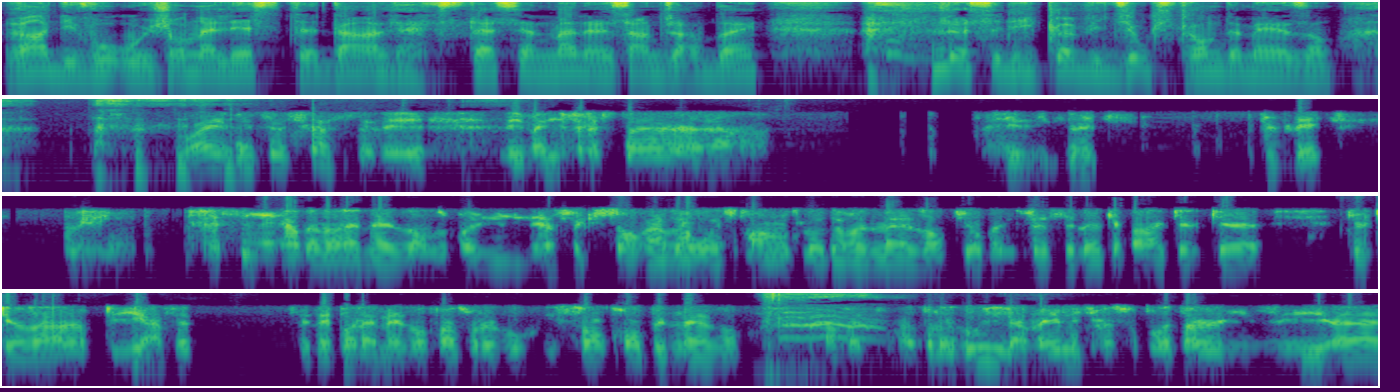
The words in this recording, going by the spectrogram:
rendez-vous aux journalistes dans le stationnement d'un centre jardin, là, c'est des cas vidéo qui se trompent de maison. oui, c'est ça. C'est des, des manifestants euh, publics hier devant la maison du premier ministre, qui sont rendus à Westmount là, devant une maison, puis ont manifesté là pendant quelques quelques heures. Puis en fait, c'était pas la maison de François Legault. Ils se sont trompés de maison. En fait, François Legault, il l'a même écrit sur Twitter. Il dit euh,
